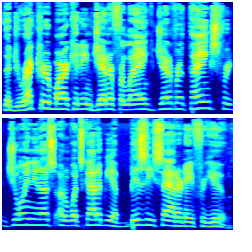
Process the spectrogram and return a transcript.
The Director of Marketing, Jennifer Lang. Jennifer, thanks for joining us on what's got to be a busy Saturday for you.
